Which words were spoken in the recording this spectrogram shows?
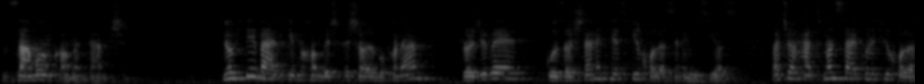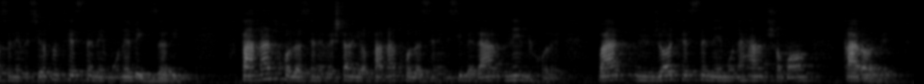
زمان کامل تر میشه. نکته بعدی که می‌خوام بهش اشاره بکنم راجع به گذاشتن تست توی خلاصه نویسی هست بچه حتما سعی کنید توی خلاصه نویسیاتون تست نمونه بگذارید. فقط خلاصه نوشتن یا فقط خلاصه نویسی به درد نمی‌خوره. بعد اونجا تست نمونه هم شما قرار بدید.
